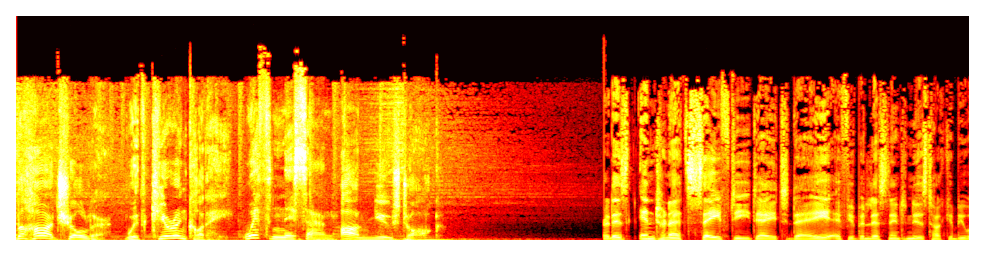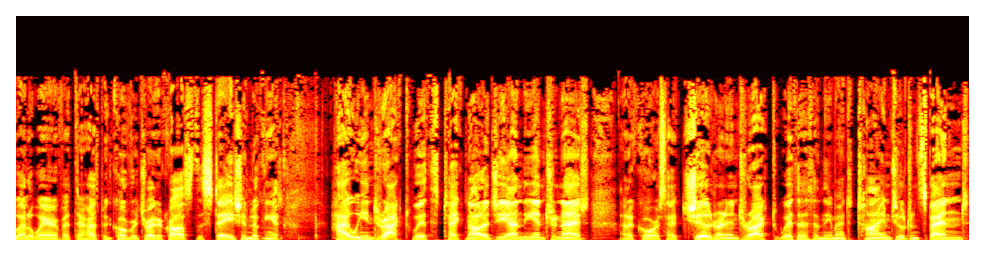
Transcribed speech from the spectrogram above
The Hard Shoulder with Kieran Cuddihy with Nissan. on Newstalk. It is Internet Safety Day today. If you've been listening to Newstalk, you'll be well aware of it. There has been coverage right across the station looking at how we interact with technology and the internet, and of course, how children interact with it and the amount of time children spend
